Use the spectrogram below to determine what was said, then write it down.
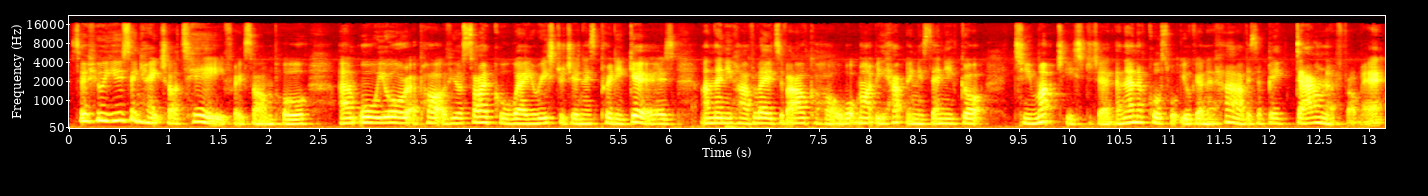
So if you're using HRT, for example, um, or you're at a part of your cycle where your estrogen is pretty good, and then you have loads of alcohol, what might be happening is then you've got too much estrogen, and then of course what you're going to have is a big downer from it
